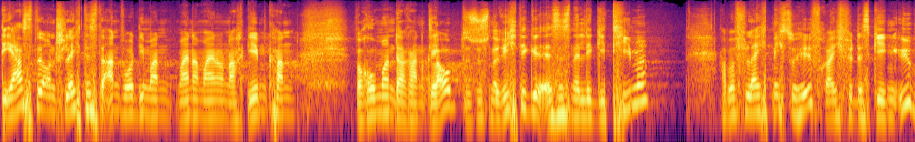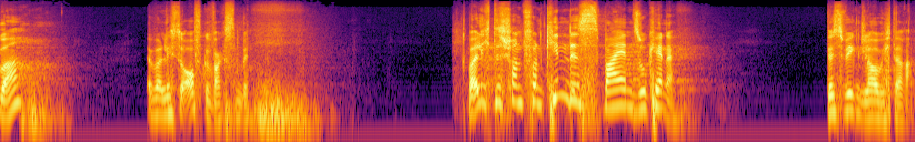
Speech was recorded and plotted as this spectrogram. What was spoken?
die erste und schlechteste Antwort, die man meiner Meinung nach geben kann, warum man daran glaubt, es ist eine richtige, es ist eine legitime, aber vielleicht nicht so hilfreich für das Gegenüber, weil ich so aufgewachsen bin. Weil ich das schon von Kindesbeinen so kenne. Deswegen glaube ich daran.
